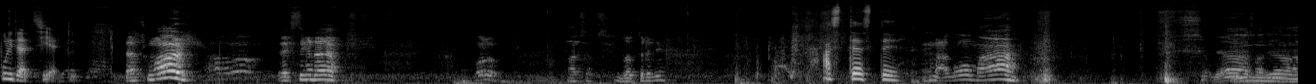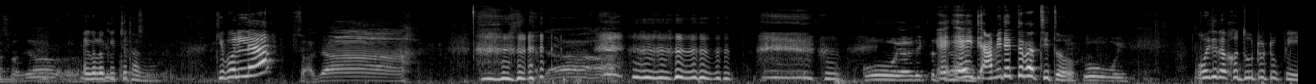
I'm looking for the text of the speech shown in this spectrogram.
পুরী যাচ্ছি আর কি। রাজকুমার! এক সেকেন্ড আয়া। বলো। আচ্ছা আস্তে আস্তে। মা গো মা। এগুলো কিচ্ছু থাকবে। কি বললে? সাজা আমি দেখতে এই আমি দেখতে পাচ্ছি তো। ওই যে দেখো দুটো টুপি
